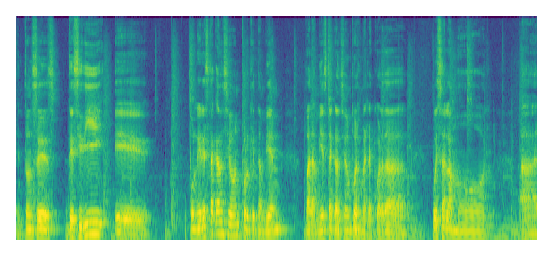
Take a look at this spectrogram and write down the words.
Entonces decidí eh, poner esta canción porque también para mí esta canción pues me recuerda pues al amor, a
